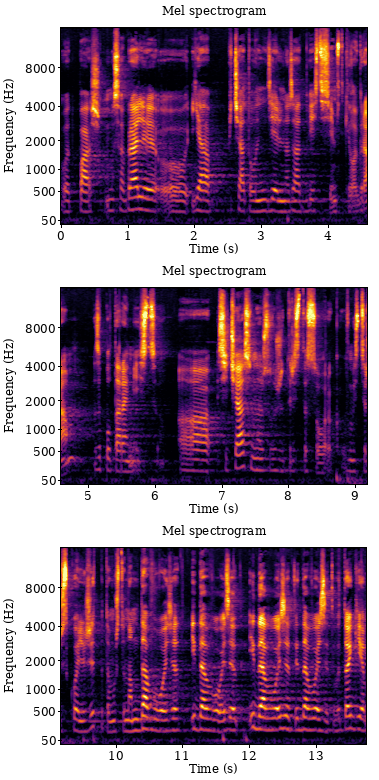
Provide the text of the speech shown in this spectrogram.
вот, Паш, мы собрали, э, я печатала неделю назад 270 килограмм за полтора месяца. А сейчас у нас уже 340 в мастерской лежит, потому что нам довозят и довозят и довозят и довозят. В итоге...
